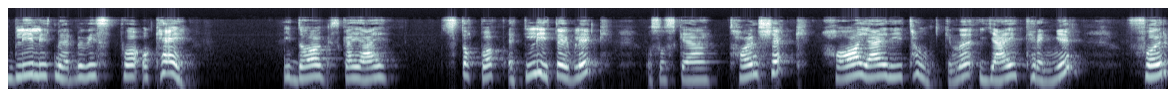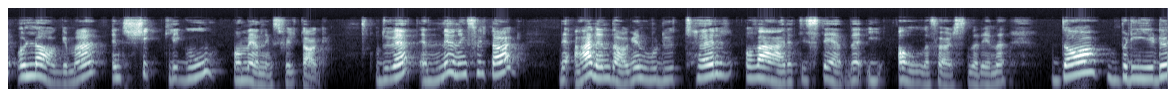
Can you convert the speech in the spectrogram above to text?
bli litt mer bevisst på OK, i dag skal jeg stoppe opp et lite øyeblikk, og så skal jeg ta en sjekk. Har jeg de tankene jeg trenger for å lage meg en skikkelig god og meningsfylt dag? Og du vet, en meningsfylt dag, det er den dagen hvor du tør å være til stede i alle følelsene dine. Da blir du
